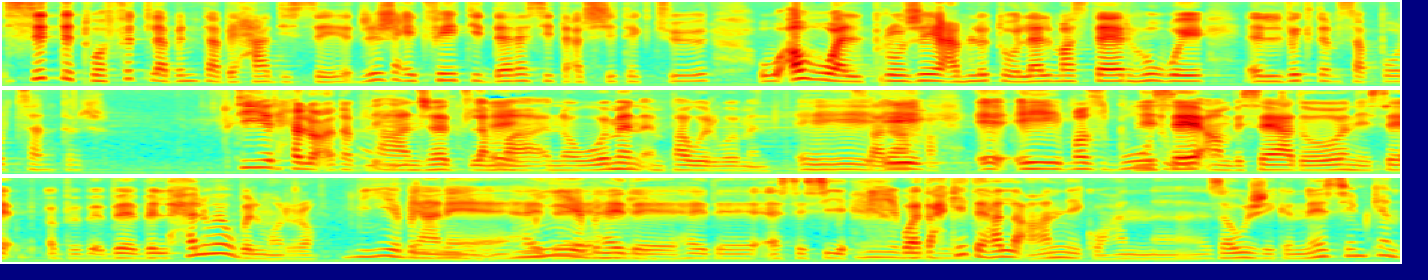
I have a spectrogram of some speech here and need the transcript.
ست توفت لها بنتها بحادثة رجعت فاتت درست architecture وأول fr: projet عملته للماستر هو ال victim support center كتير حلو أنا بلاقيه. عن جد لما إيه. إنه women empower إيه صراحة. إيه إيه, إيه مزبوط نساء عم بيساعدوا نساء بالحلوة وبالمرة. 100% يعني هيدي هيدي هيدي أساسية. وقت حكيتي هلأ عنك وعن زوجك الناس يمكن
